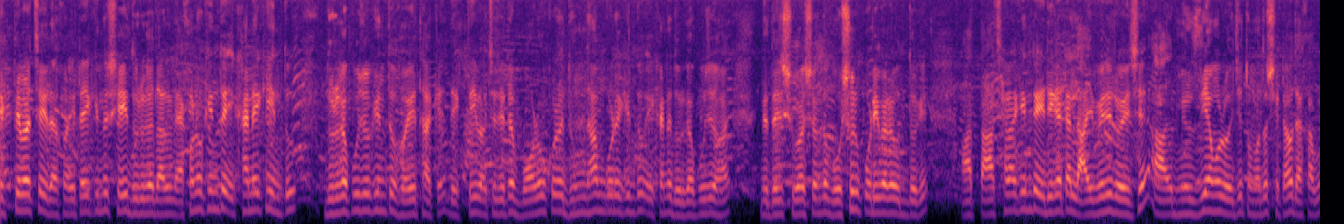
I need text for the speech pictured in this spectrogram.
দেখতে পাচ্ছ, এই দেখো, এটাই কিন্তু সেই দুর্গা দালান এখনও কিন্তু এখানে কিন্তু দুর্গাপুজো কিন্তু হয়ে থাকে। দেখতেই পাচ্ছ যেটা বড় করে ধুমধাম করে কিন্তু এখানে দুর্গাপুজো হয়, নেতাজি সুভাষচন্দ্র বসুর পরিবারের উদ্যোগে। আর তাছাড়া কিন্তু এদিকে একটা লাইব্রেরি রয়েছে, আর মিউজিয়ামও রয়েছে, তোমাদের সেটাও দেখাবো।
